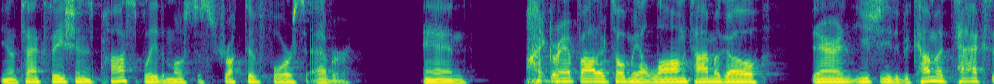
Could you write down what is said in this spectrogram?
you know, taxation is possibly the most destructive force ever. And my grandfather told me a long time ago, Darren, you should either become a tax,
